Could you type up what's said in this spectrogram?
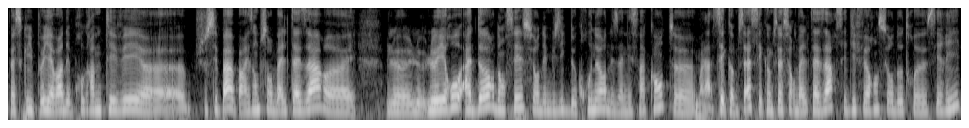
parce qu'il peut y avoir des programmes TV, je ne sais pas, par exemple sur Balthazar, le, héros adore danser sur des musiques de crooner des années 50. Voilà, c'est comme ça, c'est comme ça sur Balthazar, c'est différent sur d'autres séries.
